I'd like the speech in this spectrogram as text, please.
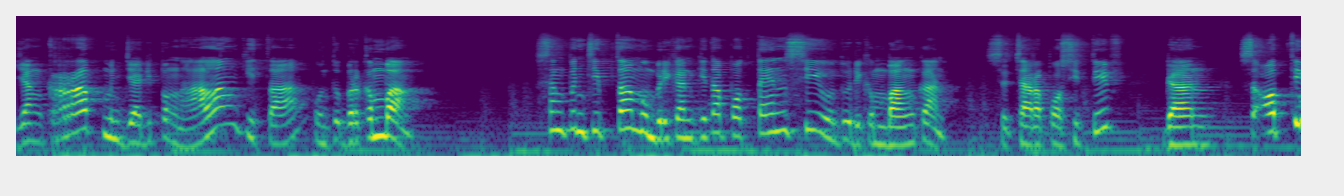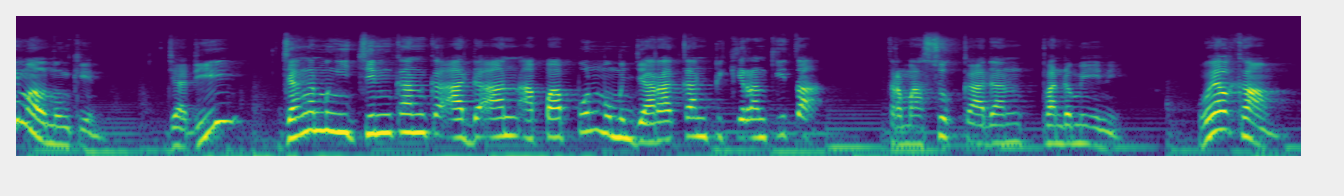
yang kerap menjadi penghalang kita untuk berkembang. Sang Pencipta memberikan kita potensi untuk dikembangkan secara positif dan seoptimal mungkin. Jadi, jangan mengizinkan keadaan apa pun memenjarakan pikiran kita, termasuk keadaan pandemi ini. Welcome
